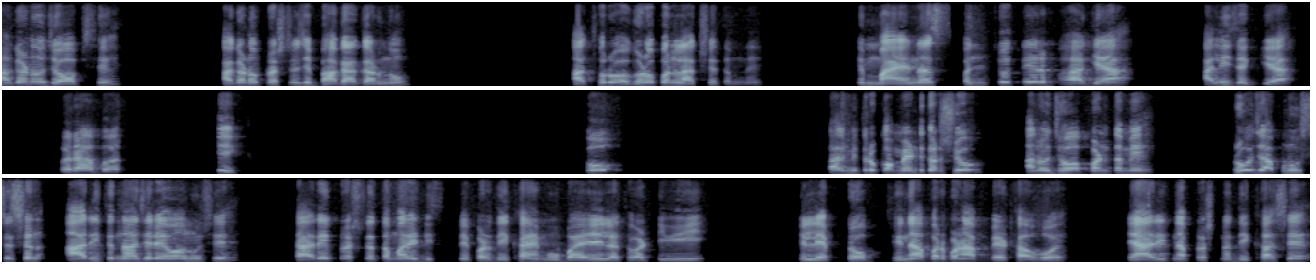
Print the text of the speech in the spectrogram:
આગળનો જવાબ છે, આગળનો પ્રશ્ન છે ભાગાકારનો. આ થોડો અઘરો પણ લાગશે તમને કે માઇનસ પંચોતેર ભાગ્યા ખાલી જગ્યા બરાબર એક. તો મિત્રો કોમેન્ટ કરશો, આનો જવાબ પણ તમે રોજ આપણું સેશન આ રીતના જ રહેવાનું છે. જ્યારે પ્રશ્ન તમારી ડિસ્પ્લે પર દેખાય મોબાઈલ અથવા ટીવી કે લેપટોપ જેના પર પણ આપ બેઠા હોય, ત્યાં આ રીતના પ્રશ્ન દેખાશે.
